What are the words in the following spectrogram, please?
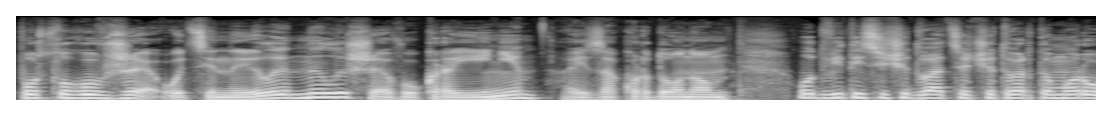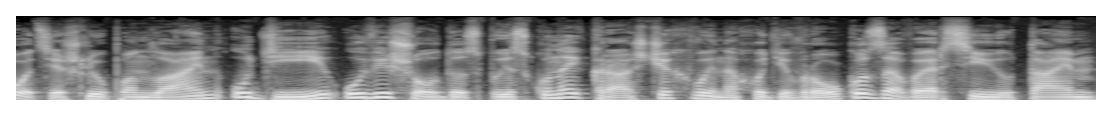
Послугу вже оцінили не лише в Україні, а й за кордоном. У 2024 році шлюб онлайн у дії увійшов до списку найкращих винаходів року за версією Time.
